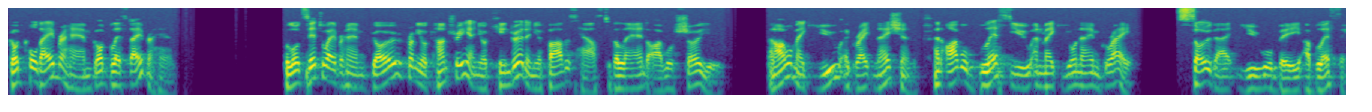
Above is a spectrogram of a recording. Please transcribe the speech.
God called Abraham, God blessed Abraham. The Lord said to Abraham, Go from your country and your kindred and your father's house to the land I will show you. And I will make you a great nation, and I will bless you and make your name great, so that you will be a blessing.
